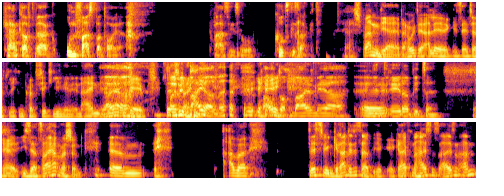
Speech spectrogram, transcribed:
Kernkraftwerk unfassbar teuer. Quasi so, kurz gesagt. Ja, spannend, ja. Da holt er alle gesellschaftlichen Konfliktlinien in ein, ja, in ein ja. Game. Sehr Voll wie Bayern, ne? Baut doch mal mehr äh, Windräder, bitte. Ja, ISA 2 haben wir schon. Ähm, aber deswegen, gerade deshalb, ihr, ihr greift ein heißes Eisen an.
